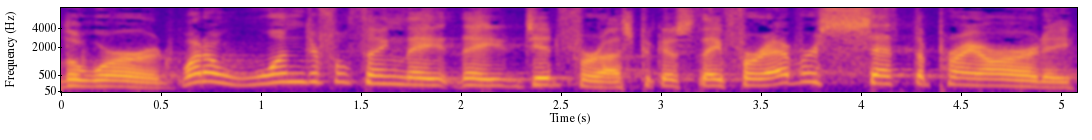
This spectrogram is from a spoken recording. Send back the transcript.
the Word. What a wonderful thing they, they did for us because they forever set the priority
